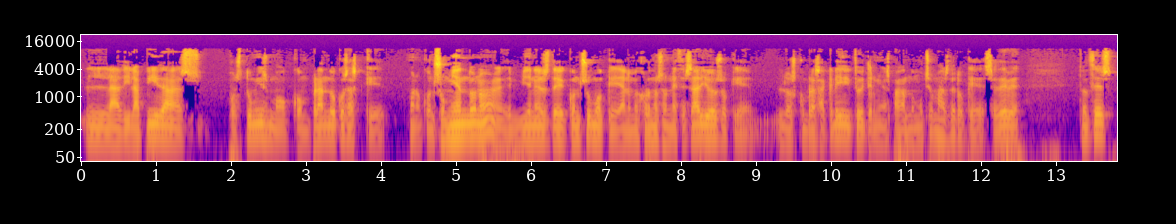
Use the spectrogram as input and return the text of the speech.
la dilapidas pues tú mismo comprando cosas que bueno consumiendo no eh, bienes de consumo que a lo mejor no son necesarios o que los compras a crédito y terminas pagando mucho más de lo que se debe entonces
